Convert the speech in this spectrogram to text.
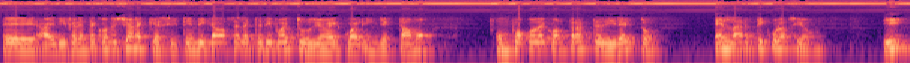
hay diferentes condiciones que existe indicado hacer este tipo de estudio en el cual inyectamos un poco de contraste directo en la articulación y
